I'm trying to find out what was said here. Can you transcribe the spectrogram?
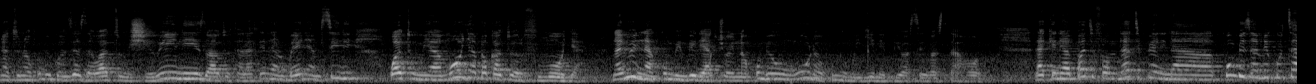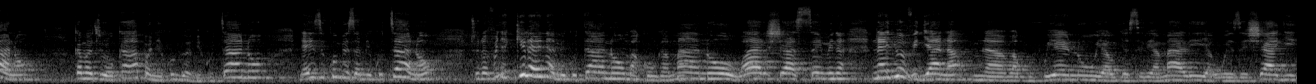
na tuna kumbi kuanzia za watu 20, za watu 30, 40, 50, watu 100 mpaka watu 1000. Na mimi nina kumbi mbili actually, na kumbi huu na ukumbi mwingine pia wa Silver Star Hall. Lakini apart from that pia nina kumbi za mikutano kama tuliokaa hapa ni kumbi wa mikutano, na hizi kumbi za mikutano tunafanya kila aina ya mikutano, makongamano, warsha, semina. Najua vijana mna magrupu yenu ya ujasiriamali, ya uwezeshaji.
